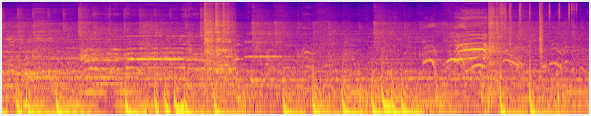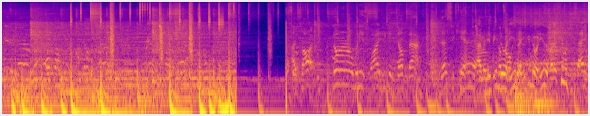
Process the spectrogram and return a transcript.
Yeah. I saw it. No, no, no. When he's wide, he can dump back. This he can't. I mean, It can do it either. You can do it either, but I see what you're saying.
